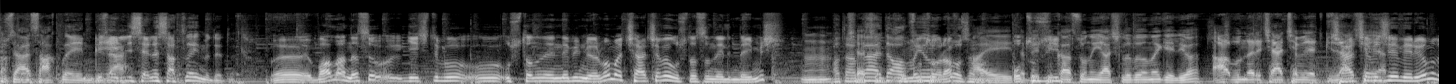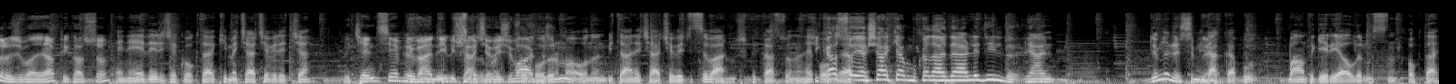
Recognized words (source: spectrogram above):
Güzel saklayın bir güzel. 50 sene saklayın mı dedi. Ee, Valla nasıl geçti bu e, ustanın eline bilmiyorum ama çerçeve ustasının elindeymiş. Adam Çerçeve- verdi bu almayı unuttu o zaman. Ay tabii 37 Picasso'nun yaşlılığına geliyor. Al bunları çerçevelet güzel şey yap. Çerçeveciye veriyor mudur acaba ya Picasso? E neye verecek Oktay? Kime çerçeveleteceksin? Kendisi yapıyor. Güvendiği bir çerçeveci Çok vardır. olur mu? Onun bir tane çerçevecisi varmış Picasso'nun. Picasso yaşarken bu kadar değerli değildi. Yani değil mi Bir resimleri? dakika bu bandı geriye alır mısın Oktay?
